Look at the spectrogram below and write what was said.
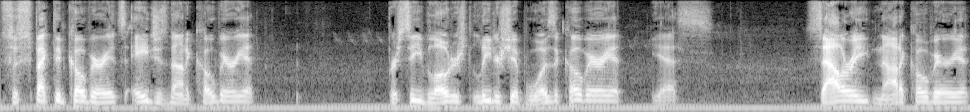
suspected covariates, age is not a covariate. Perceived leadership was a covariate. Yes. Salary, not a covariate.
